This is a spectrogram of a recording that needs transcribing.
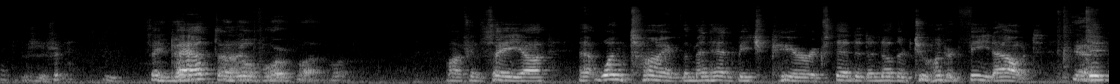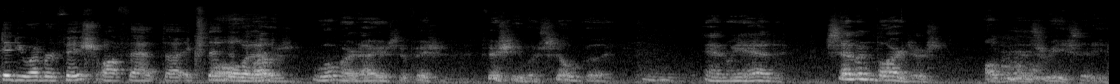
Yeah, This is, Say, Pat, I uh, go four or five, what? I was gonna say, uh, at one time, the Manhattan Beach Pier extended another two hundred feet out. Yeah. Did, did you ever fish off that uh, extended Oh, that part? was, Wilbur and I used to fish, fishing was so good. And we had seven barges off of the three cities.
